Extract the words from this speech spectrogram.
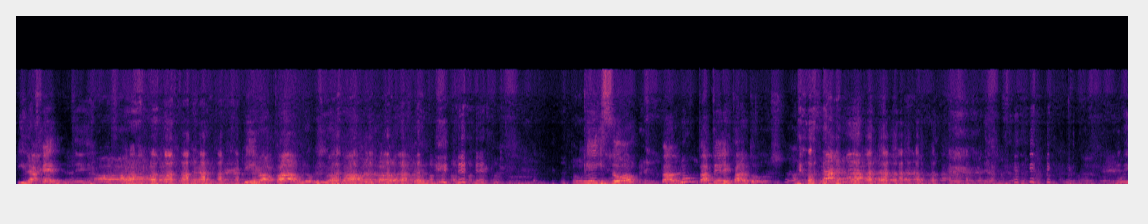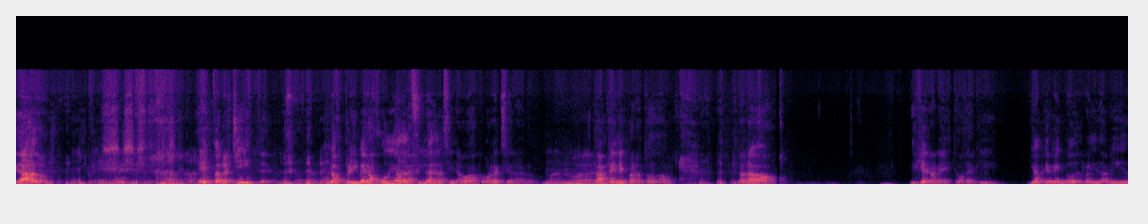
Y la gente, ¡ah! ¡Viva Pablo, viva Pablo! ¿Qué hizo Pablo? Papeles para todos. Cuidado. Esto no es chiste. Los primeros judíos de las filas de las sinagogas, ¿cómo reaccionaron? ¿Papeles para todos? No, no dijeron estos de aquí. Yo que vengo del rey David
